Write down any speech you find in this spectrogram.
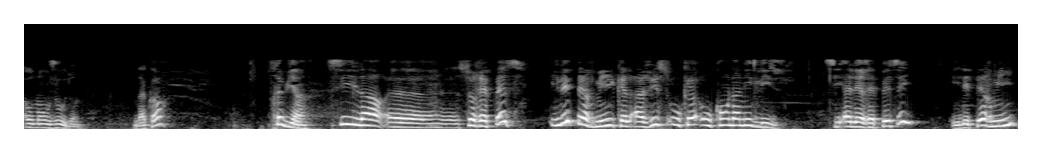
ou mawjoudun. D'accord? Très bien. Si la euh, se répète, il est permis qu'elle agisse ou qu'on la néglige. Si elle est répétée, il est permis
